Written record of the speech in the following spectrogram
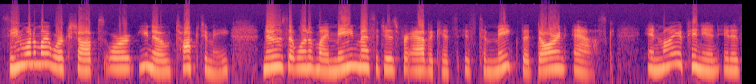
seen one of my workshops, or, you know, talked to me, knows that one of my main messages for advocates is to make the darn ask. In my opinion, it is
